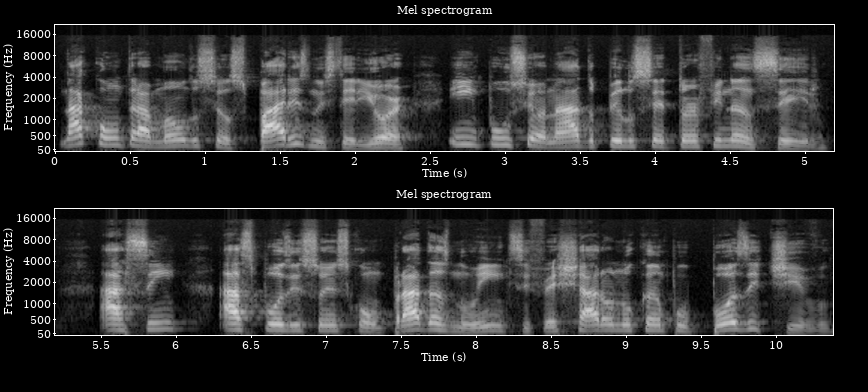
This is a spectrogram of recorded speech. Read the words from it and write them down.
na contramão dos seus pares no exterior e impulsionado pelo setor financeiro. Assim, as posições compradas no índice fecharam no campo positivo.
